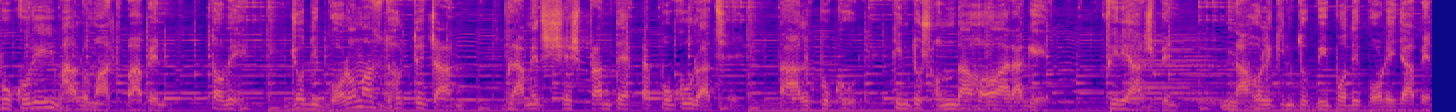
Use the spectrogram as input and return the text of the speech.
পুকুরেই ভালো মাছ পাবেন। তবে যদি বড় মাছ ধরতে চান গ্রামের শেষ প্রান্তে একটা পুকুর আছে তাল পুকুর। কিন্তু সন্ধ্যা হওয়ার আগে ফিরে আসবেন না হলে কিন্তু বিপদে পড়ে যাবেন।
